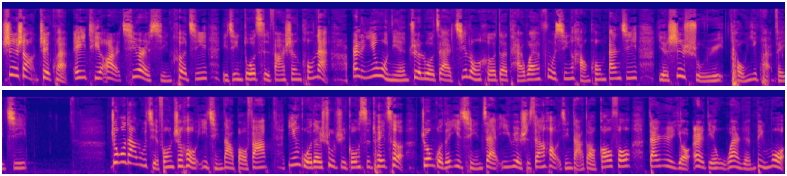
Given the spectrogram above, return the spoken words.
事实上，这款 ATR 七二型客机已经多次发生空难，二零一五年坠落在基隆。融合的台湾复兴航空班机也是属于同一款飞机。中国大陆解封之后，疫情大爆发。英国的数据公司推测，中国的疫情在一月十三号已经达到高峰，单日有二点五万人病末，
